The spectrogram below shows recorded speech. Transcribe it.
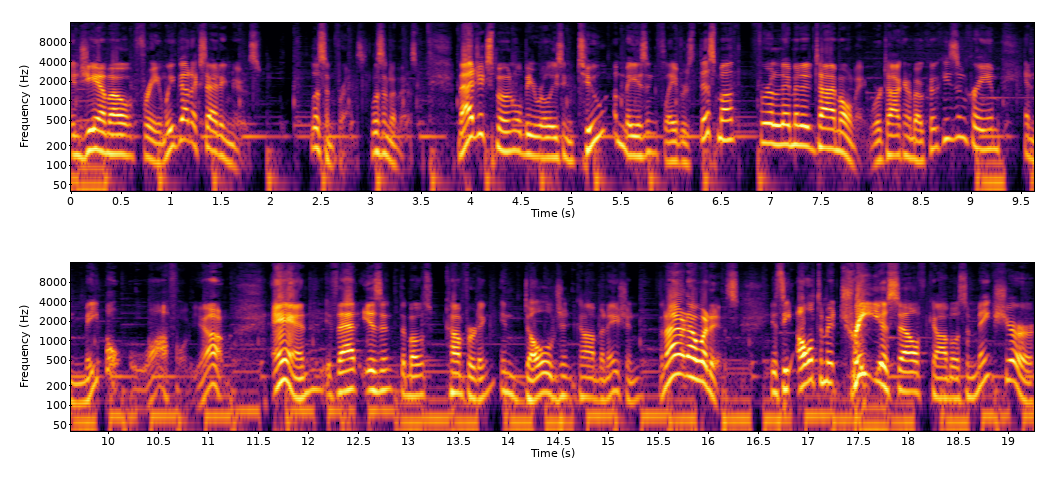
and GMO free. And we've got exciting news. Listen, friends, listen to this. Magic Spoon will be releasing two amazing flavors this month for a limited time only. We're talking about cookies and cream and maple waffle. Yum. And if that isn't the most comforting, indulgent combination, then I don't know what is. It's the ultimate treat yourself combo, so make sure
